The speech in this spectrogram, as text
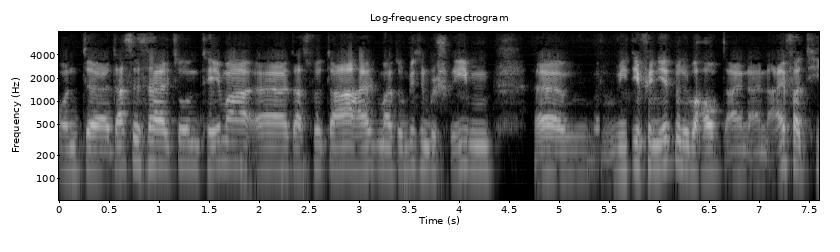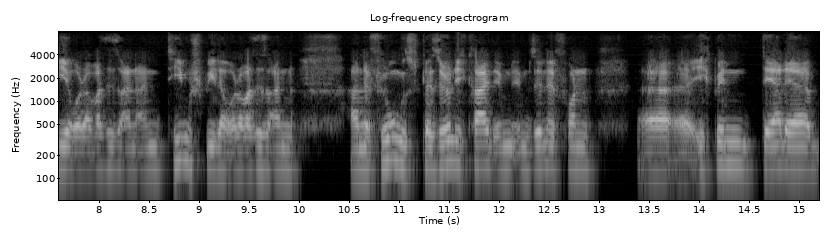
und äh, das ist halt so ein Thema, äh, das wird da halt mal so ein bisschen beschrieben. Äh, wie definiert man überhaupt ein, ein Alpha-Tier oder was ist ein, ein Teamspieler oder was ist ein, eine Führungspersönlichkeit im, im Sinne von, äh, ich bin der, der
